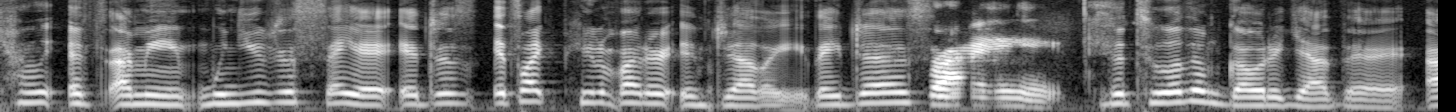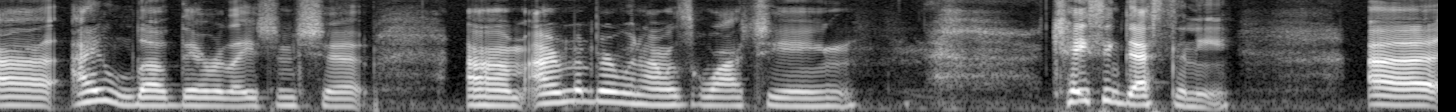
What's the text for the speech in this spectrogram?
Kelly, it's. I mean, when you just say it, it just it's like peanut butter and jelly. They just right. the two of them go together. Uh, I love their relationship. Um, I remember when I was watching Chasing Destiny. Uh,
